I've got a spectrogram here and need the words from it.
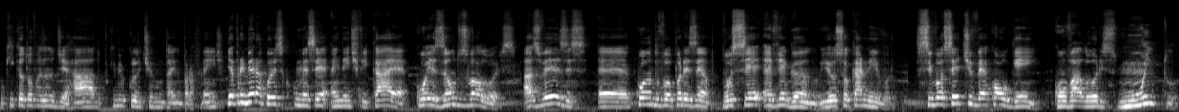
O que, que eu estou fazendo de errado? Por que meu coletivo não está indo para frente? E a primeira coisa que eu comecei a identificar é coesão dos valores. Às vezes, é, quando, por exemplo, você é vegano e eu sou carnívoro, se você tiver com alguém com valores muito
